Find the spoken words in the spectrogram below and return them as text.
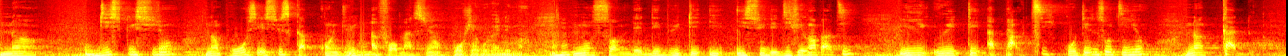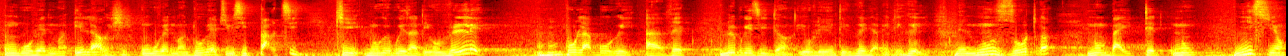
dans discussion dans le processus qui a conduit à la formation projet gouvernement. Nous sommes des députés issus de différents partis, ils étaient à parti côté de Sotillon dans le cadre d'un gouvernement élargi, un gouvernement d'ouverture, ici parti qui nous représente, vous voulez collaborer avec le président, il voulait intégrer, il avait intégré. Mais nous autres, nous baillons nous, mission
